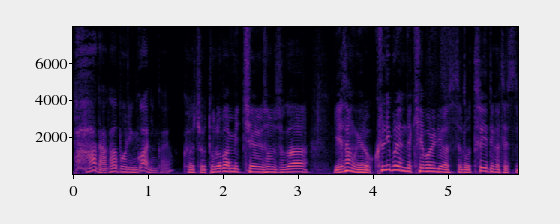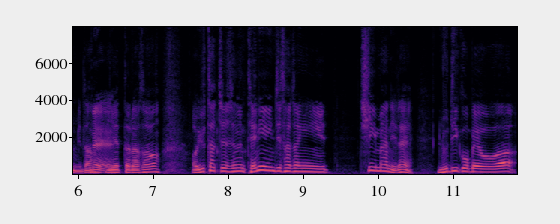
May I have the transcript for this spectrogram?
다 나가버린 거 아닌가요? 그렇죠. 도노반 미첼 선수가 예상 외로 클리브랜드 캐벌리어스로 트레이드가 됐습니다. 네. 이에 따라서 어, 유타 재즈는 대니 에인지 사장이 취임한 이래 루디 고베어와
